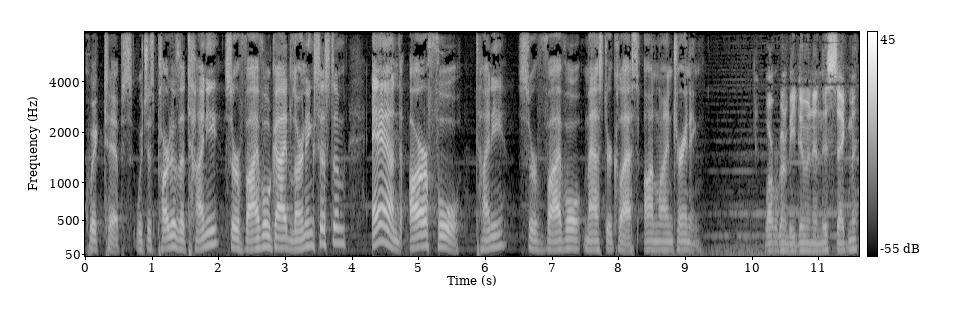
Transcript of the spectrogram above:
Quick Tips, which is part of the Tiny Survival Guide learning system and our full Tiny Survival Masterclass online training. What we're going to be doing in this segment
